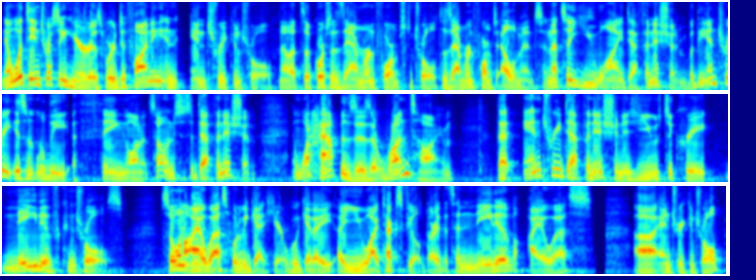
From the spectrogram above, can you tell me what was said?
Now what's interesting here is we're defining an entry control. Now that's of course a Xamarin Forms control, it's a Xamarin Forms element, and that's a UI definition. But the entry isn't really a thing on its own, it's just a definition. And what happens is at runtime, that entry definition is used to create native controls. So on iOS, what do we get here? We get a, a UI text field, right? That's a native iOS uh, entry control.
